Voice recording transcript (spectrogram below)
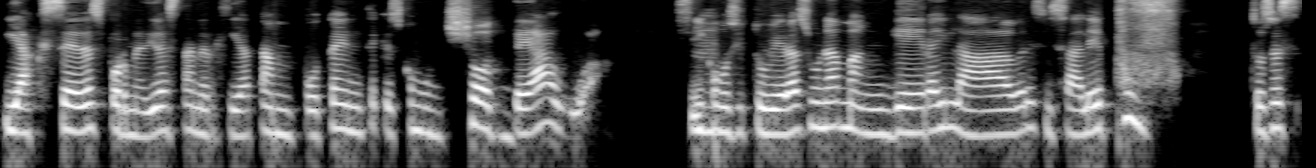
y accedes por medio de esta energía tan potente que es como un shot de agua. ¿sí? Como si tuvieras una manguera y la abres y sale ¡puf! Entonces,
